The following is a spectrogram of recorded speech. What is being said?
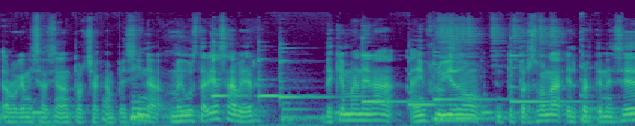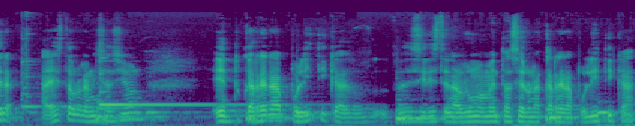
la organización Antorcha Campesina. Me gustaría saber de qué manera ha influido en tu persona el pertenecer a esta organización en tu carrera política, decidiste en algún momento hacer una carrera política,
